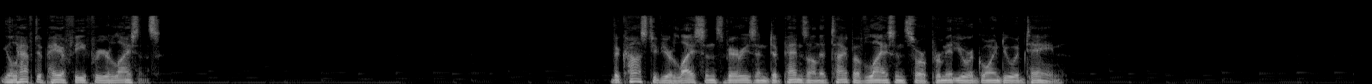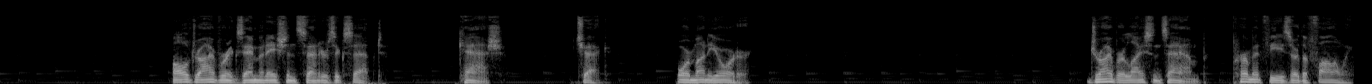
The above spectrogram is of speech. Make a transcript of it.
You'll have to pay a fee for your license. The cost of your license varies and depends on the type of license or permit you are going to obtain. All driver examination centers accept cash, check, or money order. Driver license AMP, permit fees are the following.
